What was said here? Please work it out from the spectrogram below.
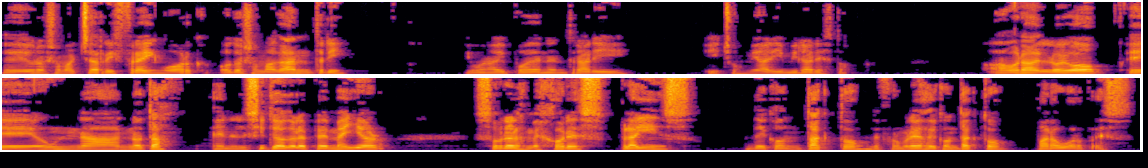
eh, uno llama Cherry Framework, otro llama Gantry. Y bueno, ahí pueden entrar y, y chusmear y mirar esto. Ahora luego eh, una nota en el sitio de WP Mayor sobre los mejores plugins de contacto, de formularios de contacto para WordPress.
